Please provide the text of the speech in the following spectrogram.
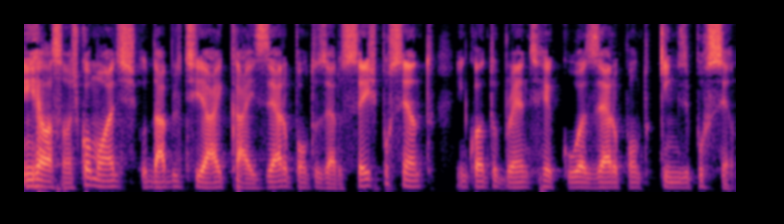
Em relação às commodities, o WTI cai 0,06%, enquanto o Brent recua 0,15%.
